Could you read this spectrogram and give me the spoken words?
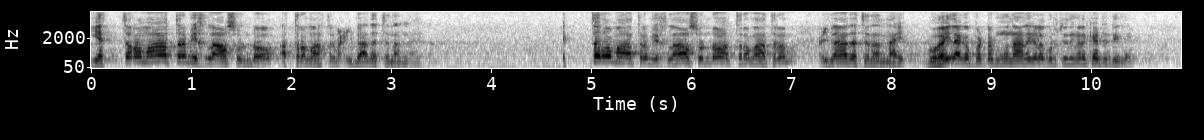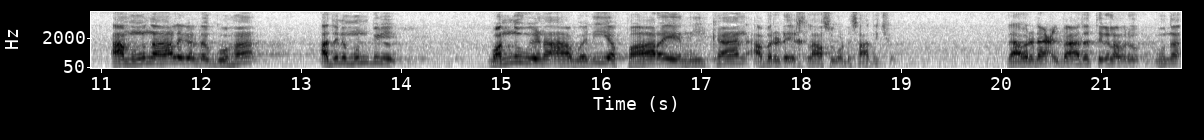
എത്രമാത്രം ഇഖ്ലാസ് ഉണ്ടോ അത്രമാത്രം ഇബാദത്ത് നന്നായി. എത്രമാത്രം ഇഖ്ലാസ് ഉണ്ടോ അത്രമാത്രം ഇബാദത്ത് നന്നായി. ഗുഹയിലകപ്പെട്ട മൂന്നാളുകളെ കുറിച്ച് നിങ്ങൾ കേട്ടിട്ടില്ലേ? ആ മൂന്നാളുകളുടെ ഗുഹ അതിനു മുൻപിൽ വന്നു വീണ ആ വലിയ പാറയെ നീക്കാൻ അവരുടെ ഇഖ്ലാസ് കൊണ്ട് സാധിച്ചു. അവരുടെ ഇബാദത്തുകൾ അവർ മൂന്ന്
